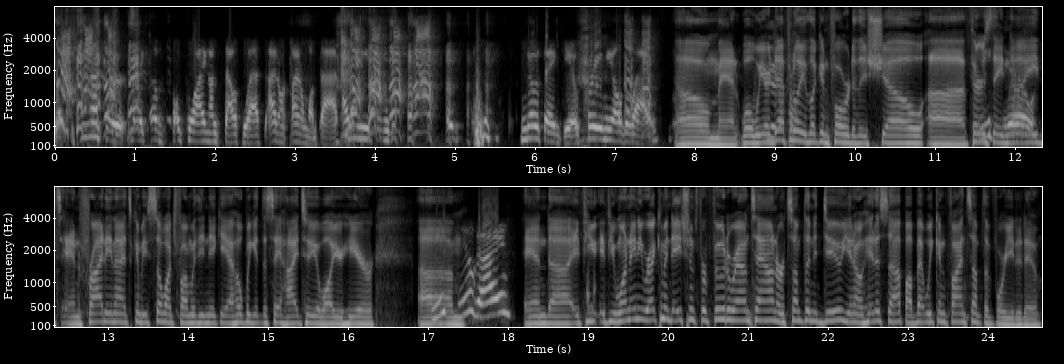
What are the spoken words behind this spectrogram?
like, or, like of, of flying on Southwest. I don't. I don't want that. I don't need things. no, thank you. Creamy all the way. Oh man. Well, we are Beautiful. definitely looking forward to this show. Uh, Thursday nights and Friday nights gonna be so much fun with you, Nikki. I hope we get to say hi to you while you're here. Um, Me too, guys. and uh, if you if you want any recommendations for food around town or something to do, you know, hit us up. I'll bet we can find something for you to do.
